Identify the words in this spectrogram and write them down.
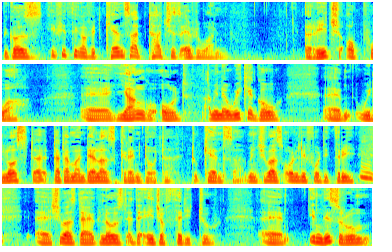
Because if you think of it, cancer touches everyone, rich or poor, uh, young or old. I mean, a week ago, um, we lost uh, Tata Mandela's granddaughter to cancer. I mean, she was only 43. Mm. Uh, she was diagnosed at the age of 32. Uh, in this room,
